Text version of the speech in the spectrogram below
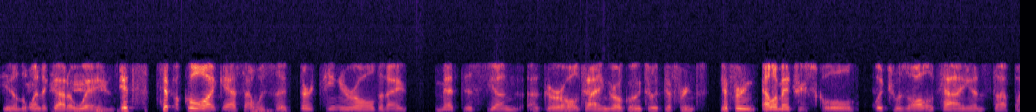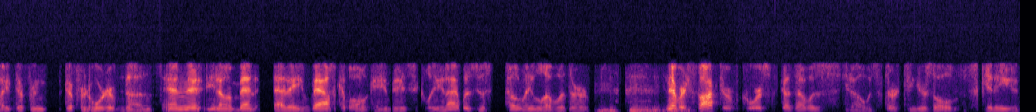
you know, the one that got away. Mm-hmm. It's typical, I guess. I was a 13 year old and I met this young uh, girl, Italian girl, going to a different, different elementary school, which was all Italian, taught by different, different order of nuns, and it, you know, met at a basketball game basically, and I was just totally in love with her. Mm-hmm. Never stalked her, of course, because I was, you know, I was 13 years old, skinny, and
